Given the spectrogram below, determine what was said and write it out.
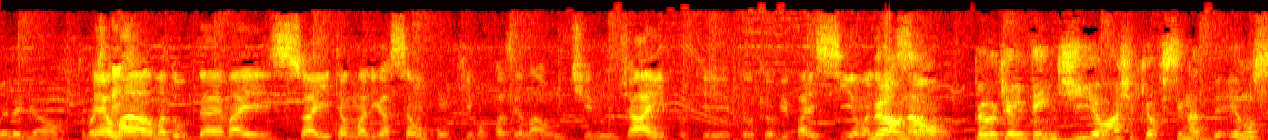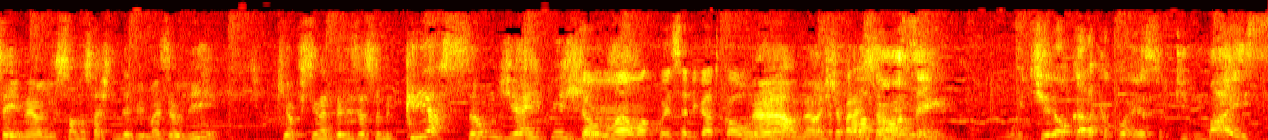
Foi legal. vai É uma, uma dúvida, é, mas isso aí tem alguma ligação com o que vão fazer lá, o Tiro e o Jaime? Porque pelo que eu vi parecia uma Não, ligação. não. Pelo que eu entendi, eu acho que a oficina. De... Eu não sei, né? Eu li só no site do Devi, mas eu li que a oficina deles é sobre criação de RPG. Então não é uma coisa ligada com a outra. Não, não. A gente vai falar Então, sobre. assim, o Retiro é o cara que eu conheço que mais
